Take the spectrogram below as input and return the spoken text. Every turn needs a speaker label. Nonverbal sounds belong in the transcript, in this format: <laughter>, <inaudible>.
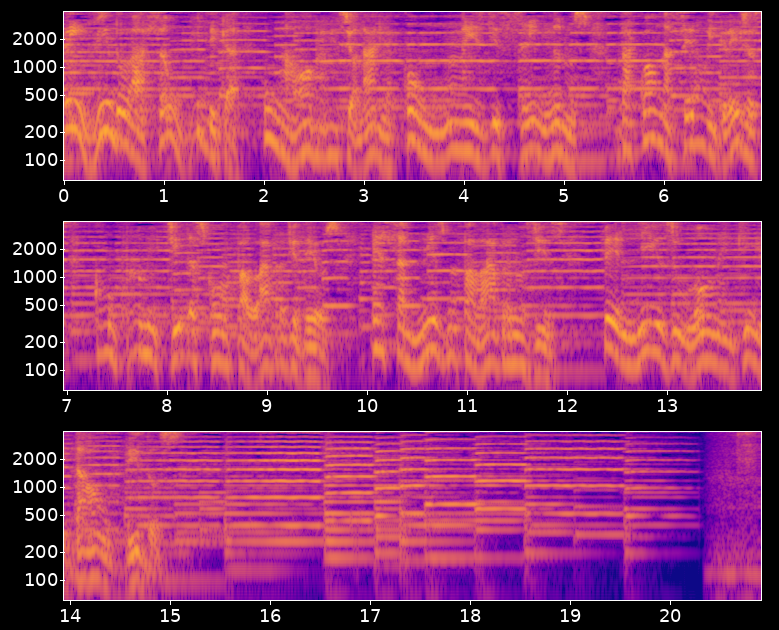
Speaker 1: Bem-vindo à Ação Bíblica, uma obra missionária com mais de 100 anos, da qual nasceram igrejas comprometidas com a palavra de Deus. Essa mesma palavra nos diz: Feliz o homem que me dá ouvidos.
